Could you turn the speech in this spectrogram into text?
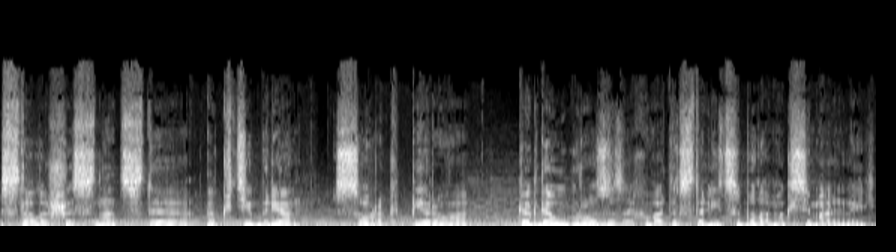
стало 16 октября 41 когда угроза захвата столицы была максимальной.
